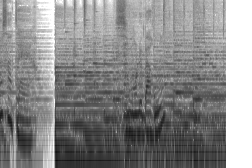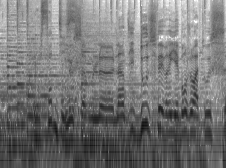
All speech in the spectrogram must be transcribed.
France Inter. Simon Le Baron le 7-10. Nous sommes le lundi 12 février. Bonjour à tous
